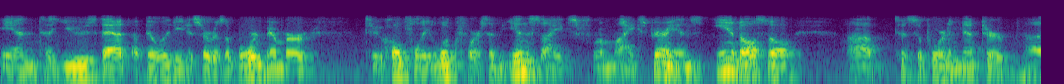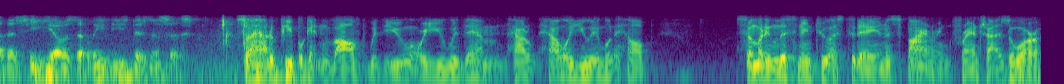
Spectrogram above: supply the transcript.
and to use that ability to serve as a board member to hopefully look for some insights from my experience and also uh, to support and mentor uh, the CEOs that lead these businesses. So, how do people get involved with you, or you with them? How how are you able to help somebody listening to us today, an aspiring franchisor,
